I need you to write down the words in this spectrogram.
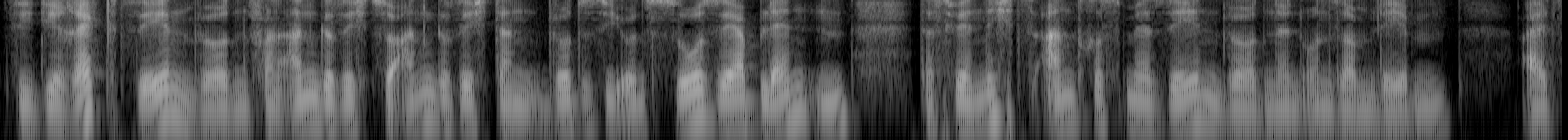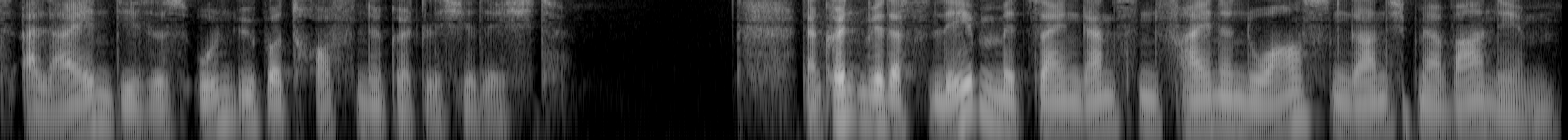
sie direkt sehen würden von Angesicht zu Angesicht, dann würde sie uns so sehr blenden, dass wir nichts anderes mehr sehen würden in unserem Leben als allein dieses unübertroffene göttliche Licht. Dann könnten wir das Leben mit seinen ganzen feinen Nuancen gar nicht mehr wahrnehmen.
